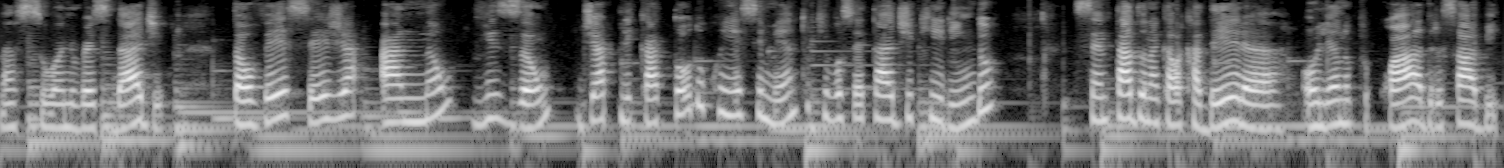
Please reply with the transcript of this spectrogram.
na sua universidade, talvez seja a não visão de aplicar todo o conhecimento que você está adquirindo sentado naquela cadeira, olhando para o quadro, sabe?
